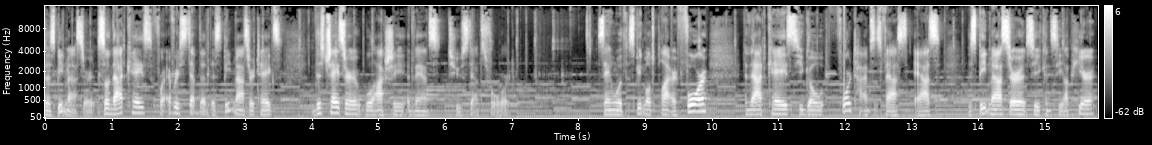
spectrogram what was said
the Speedmaster. So in that case, for every step that the Speedmaster takes, this chaser will actually advance two steps forward. Same with speed multiplier 4. In that case, you go four times as fast as the Speedmaster. So you can see up here,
